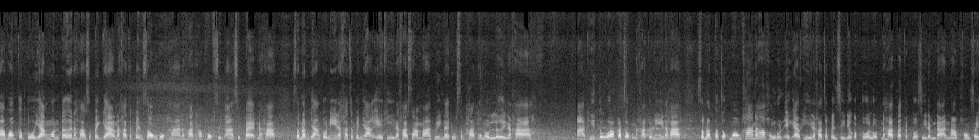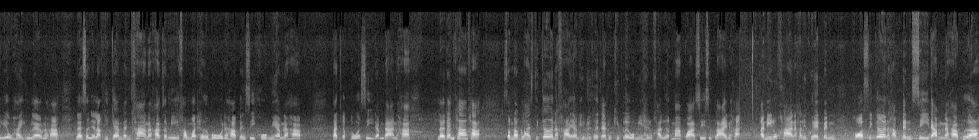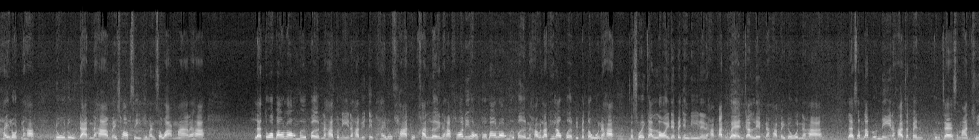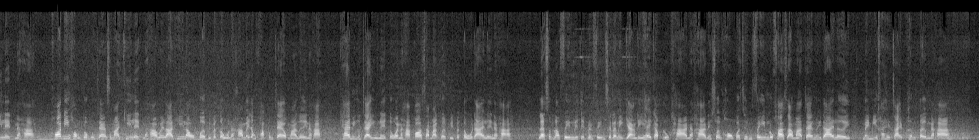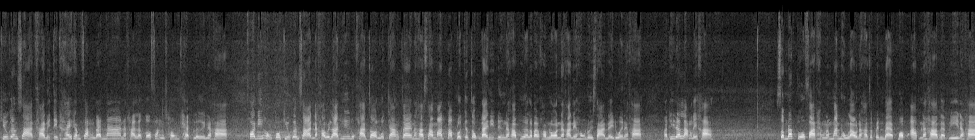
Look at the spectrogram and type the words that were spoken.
มาพร้อมกับตัวยางมอนเตอร์นะคะ สเปคยางนะคะจะเป็น 265 นะคะทับ60 R18 นะคะสำหรับยางตัวนี้นะคะจะเป็นยาง AT นะคะ สามารถวิ่งได้ทุกสภาพถนนเลยนะคะ มาที่ตัวกระจกนะคะ ตัวนี้นะคะสำหรับกระจกมองข้างนะคะของรุ่น XLT นะคะจะเป็นสีเดียวกับตัวรถนะคะ ตัดกับตัวสีดำด้านมาพร้อมไฟเลี้ยวให้อยู่แล้วนะคะ และสัญลักษณ์ที่แก้มด้านข้างนะคะ จะมีคำว่าเทอร์โบนะคะ เป็นสีโครเมียมนะคะตัดกับตัวสีดำด้านนะคะ และด้านข้างค่ะสำหรับลายสติกเกอร์นะคะ อย่างที่นุ้ยเคยแจ้งทุกคลิปเลยว่ามีให้ลูกค้าเลือกมากกว่า 40 ลายนะคะ อันนี้ลูกค้านะคะรีเควสเป็นขอสติกเกอร์นะคะเป็นสีดำนะคะ เพื่อให้รถนะคะ ดูดุดันนะคะ ไม่ชอบสีที่มันสว่างมากนะคะ และตัวเบ้ารองมือเปิดนะคะ ตัวนี้นะคะนุ้ยติดให้ลูกค้าทุกคันเลยนะคะ ข้อดีของตัวเบ้ารองมือเปิดนะคะ เวลาที่เราเปิดปิดประตูนะคะ จะช่วยกันรอยได้เป็นอย่างดีเลยนะคะ กันแหวนกันเล็บนะคะ ไปโดนนะคะ และสำหรับรุ่นนี้นะคะ จะเป็นกุญแจสมาร์ทคีย์เลสนะคะข้อดีของตัวกุญแจสมาร์ทคีย์เลสนะคะ เวลาที่เราเปิดปิดประตูนะคะ ไม่ต้องควักกุญแจออกมาเลยนะคะ แค่มีกุญแจอยู่ในตัวนะคะ ก็สามารถเปิดปิดประตูได้เลยนะคะ และสำหรับฟิล์มนี้ติดเป็นฟิล์มเซรามิกอย่างดีให้กับลูกค้านะคะ ในส่วนของเปอร์เซ็นต์ฟิล์มลูกค้าสามารถแจ้งนุ้ยได้เลย ไม่มีค่าใช้จ่ายเพิ่มเติมนะคะ คิ้วกันศาสตร์ค่ะนุ้ยติดให้ทั้งฝั่งด้านหน้านะคะ แล้วก็ฝั่งช่องแคปเลยนะคะ ข้อดีของตัวคิ้วกันศาสตร์นะคะ เวลาที่ลูกค้าจอดรถกลางแจ้งนะคะ สามารถปรับลดกระจกได้นิดนึงนะคะ เพื่อระบายความร้อนนะคะ ในห้องโดยสารได้ด้วยนะคะ มาที่ด้านหลังเลยค่ะสำหรับตัวฝาถังน้ำมันของเรานะคะ จะเป็นแบบป๊อปอัพนะคะ แบบนี้นะคะ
